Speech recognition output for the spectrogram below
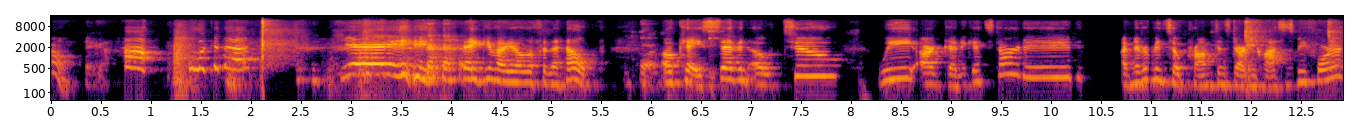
Oh, there you go. Ah, look at that. Yay. Thank you, Viola, for the help. Okay, 702. We are going to get started. I've never been so prompt in starting classes before.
